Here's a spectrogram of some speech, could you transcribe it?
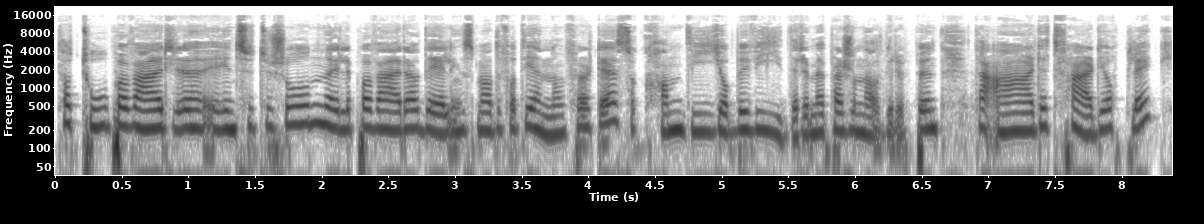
ta to på hver eh, institusjon eller på hver avdeling som hadde fått gjennomført det, så kan de jobbe videre med personalgruppen. Da er det et ferdig opplegg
